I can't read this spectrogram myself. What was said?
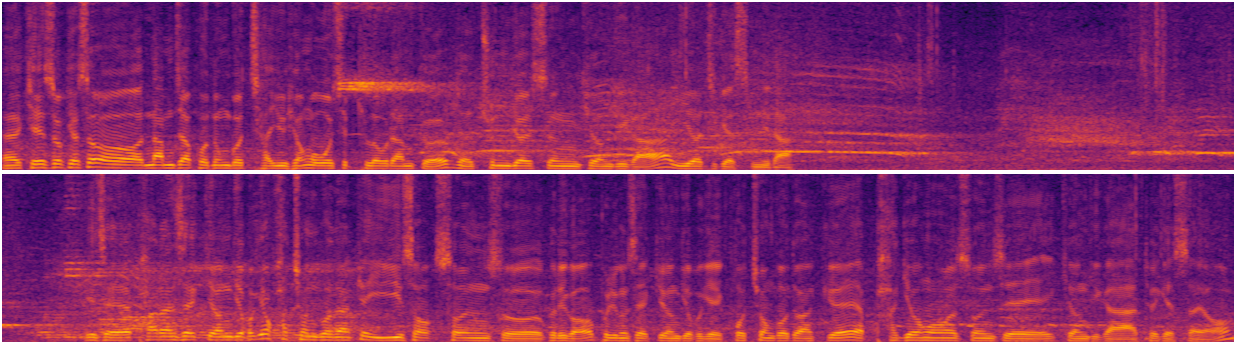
에, 계속해서 남자 고등부 자유형 50kg급 준결승 경기가 이어지겠습니다. 이제 파란색 경기복의 화천고등학교 이석 선수 그리고 붉은색 경기복의 고천고등학교의 박영호 선수의 경기가 되겠어요.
